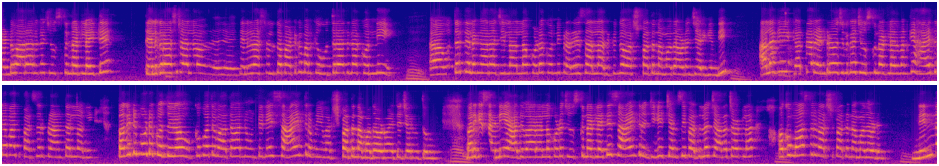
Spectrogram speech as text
రెండు వారాలుగా చూస్తున్నట్లయితే తెలుగు రాష్ట్రాల్లో తెలుగు రాష్ట్రాలతో పాటుగా మనకి ఉత్తరాదిన కొన్ని ఉత్తర తెలంగాణ జిల్లాల్లో కూడా కొన్ని ప్రదేశాల్లో అధికంగా వర్షపాతం నమోదవడం జరిగింది. అలాగే గత రెండు రోజులుగా చూసుకున్నట్లయితే మనకి హైదరాబాద్ పరిసర ప్రాంతాల్లోని పగటిపూట కొద్దిగా ఉక్కపోత వాతావరణం ఉంటేనే సాయంత్రం ఈ వర్షపాతం నమోదవడం అయితే జరుగుతుంది. మనకి శని ఆదివారాల్లో కూడా చూసుకున్నట్లయితే సాయంత్రం జిహెచ్ఎంసీ పరిధిలో చాలా చోట్ల ఒక మోస్తరు వర్షపాతం నమోదవడం. నిన్న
